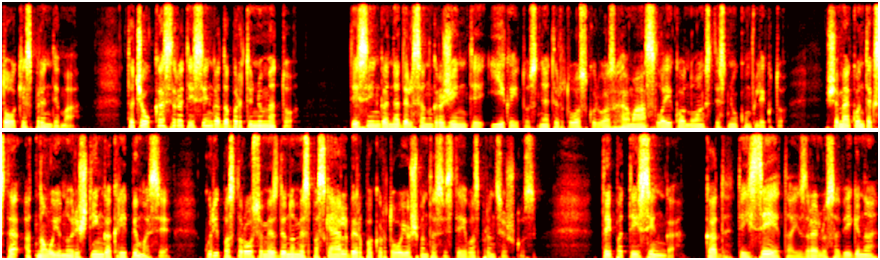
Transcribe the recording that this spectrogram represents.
tokį sprendimą. Tačiau kas yra teisinga dabartiniu metu? Teisinga nedelsiant gražinti įkaitus, net ir tuos, kuriuos Hamas laiko nuo ankstesnių konfliktų. Šiame kontekste atnaujino ryštingą kreipimąsi, kurį pastarosiomis dienomis paskelbė ir pakartojo šventasis tėvas Pranciškus. Taip pat teisinga, kad teisėta Izraelio savigina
